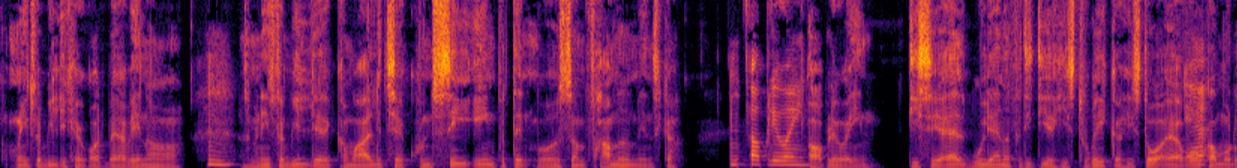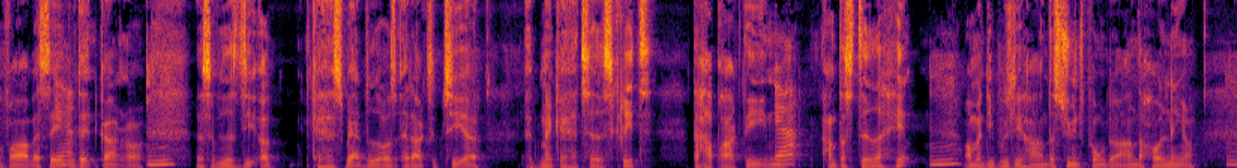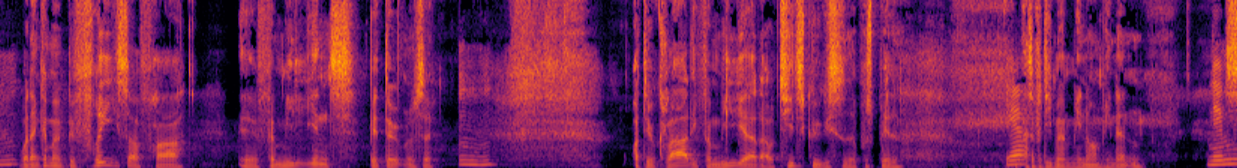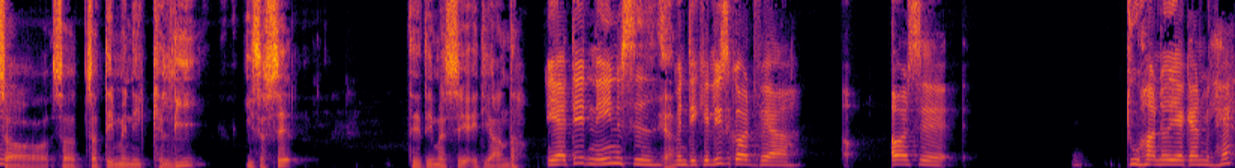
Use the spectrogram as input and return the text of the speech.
og ens familie kan jo godt være venner, og, mm. altså, men ens familie kommer aldrig til at kunne se en på den måde, som fremmede mennesker Mm, oplever en. oplever en. De ser alt muligt andet, fordi de har historik og historie, og hvor Ja. kommer du fra, hvad sagde Ja. du dengang, og, mm. og så videre. De, og kan have svært ved også at acceptere, at man kan have taget skridt, der har bragt en Ja. andre steder hen, mm. og man lige pludselig har andre synspunkter og andre holdninger. Mm. Hvordan kan man befri sig fra øh, familiens bedømmelse? Mm. Og det er jo klart, at i familier er der jo tit skyggesider på spil, Ja, altså fordi man minder om hinanden. nemlig. Så, så, så det, man ikke kan lide i sig selv, det er det, man ser i de andre. Ja, det er den ene side, Ja. men det kan lige så godt være også, du har noget, jeg gerne vil have.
